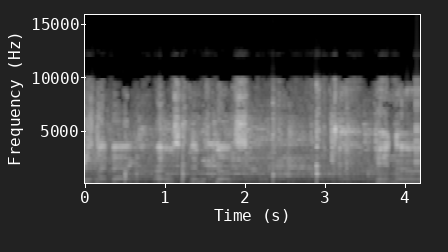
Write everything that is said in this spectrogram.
here's my bag. I also play with gloves. And uh,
